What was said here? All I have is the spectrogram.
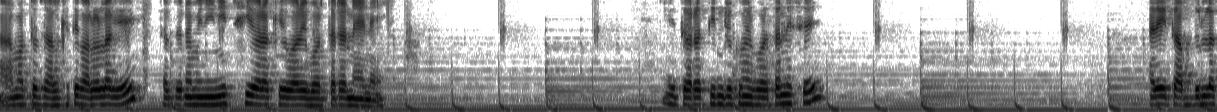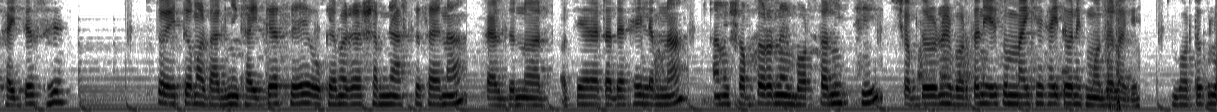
আর আমার তো ঝাল খেতে ভালো লাগে, তার জন্য আমি নিয়ে নিচ্ছি, ওরা কেউ আর এই ভর্তাটা নেয় নেয় এই তো ওরা তিন রকমের ভর্তা নিছে। আর এই তো আবদুল্লাহ খাইতেছে। তো এই তো আমার ভাগ্নি খাইতে আছে, ও ক্যামেরার সামনে আসতে চায় না, তার জন্য আর চেহারাটা দেখাইলাম না। আমি সব ধরনের ভর্তা নিচ্ছি, সব ধরনের ভর্তা নিয়ে এরকম মাইখে খাইতে অনেক মজা লাগে। ভর্তাগুলো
